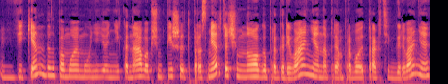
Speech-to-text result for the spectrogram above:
Викенден, по-моему, у нее ник, она, в общем, пишет про смерть очень много, про горевание, она прям проводит практики горевания.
